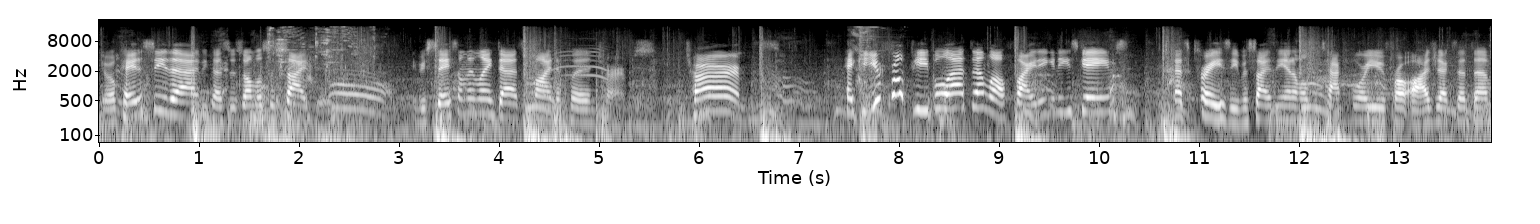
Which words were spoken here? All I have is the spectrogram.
you're okay to see that because there's almost a side boob. If you say something like that, it's fine to put in terms. Terms! Hey, can you throw people at them while fighting in these games? That's crazy. Besides the animals attack for you, throw objects at them.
